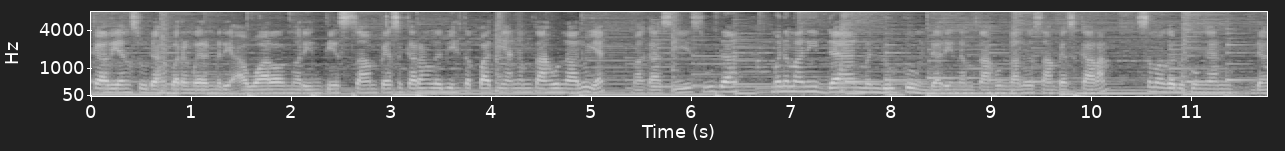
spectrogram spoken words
kalian sudah bareng-bareng dari awal merintis sampai sekarang lebih tepatnya 6 tahun lalu ya. Makasih sudah menemani dan mendukung dari 6 tahun lalu sampai sekarang. Semoga dukungan dan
